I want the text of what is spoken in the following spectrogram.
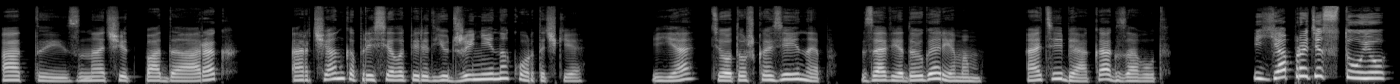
«А ты, значит, подарок?» Арчанка присела перед Юджинией на корточке. «Я тетушка Зейнеп, Заведую гаремом. А тебя как зовут?» «Я протестую!»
